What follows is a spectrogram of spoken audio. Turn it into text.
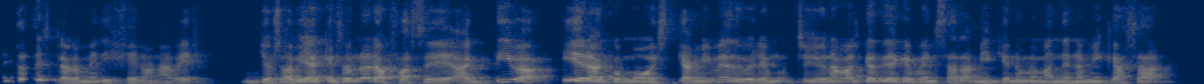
Entonces, claro, me dijeron, a ver, yo sabía que eso no era fase activa y era como, es que a mí me duele mucho. Yo nada más que hacía que pensar a mí que no me manden a mi casa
